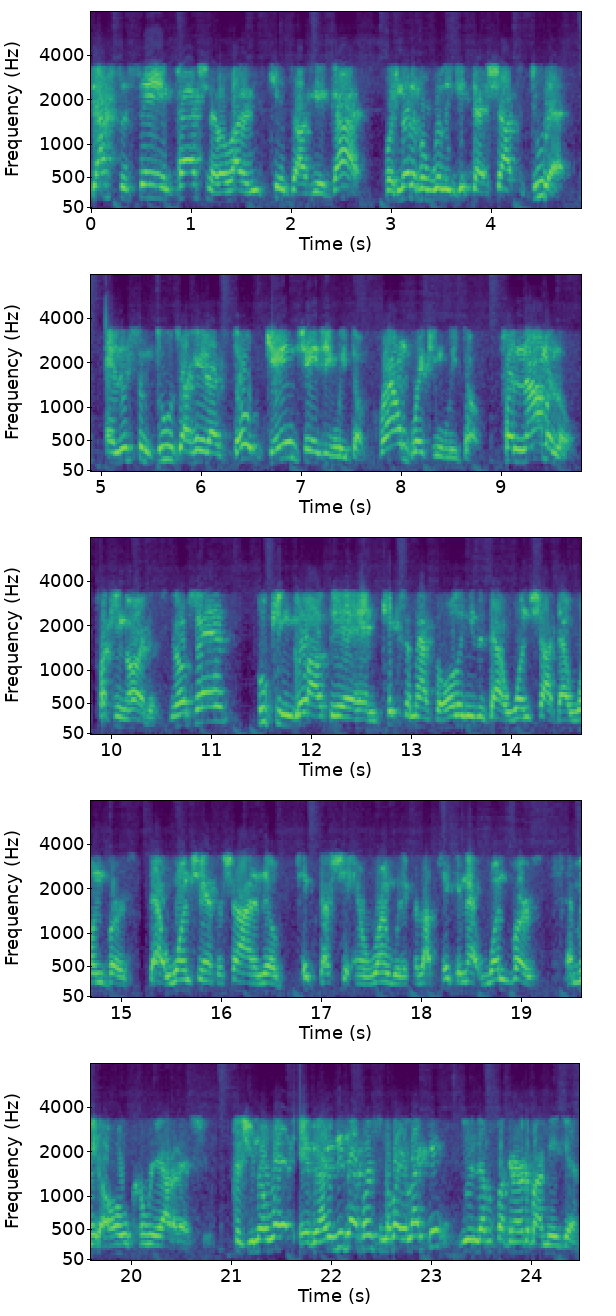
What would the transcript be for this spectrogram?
That's the same passion that a lot of these kids out here got, but none of them really get that shot to do that. And there's some dudes out here that's dope, game changingly dope, groundbreakingly dope, phenomenal fucking artists. You know what I'm saying? Who can go out there and kick some ass, but all they need is that one shot, that one verse, that one chance to shine, and they'll take that shit and run with it. Because I've taken that one verse and made a whole career out of that shit. Because you know what? If I did that verse and nobody liked it, you'd never fucking heard about me again.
